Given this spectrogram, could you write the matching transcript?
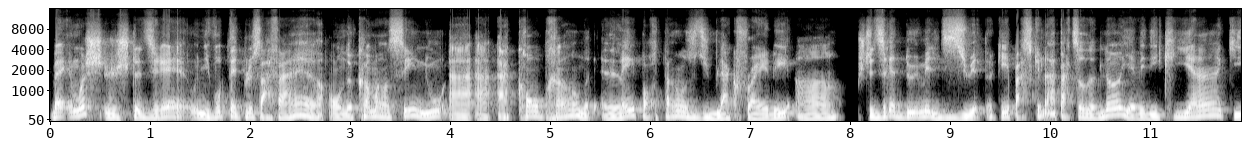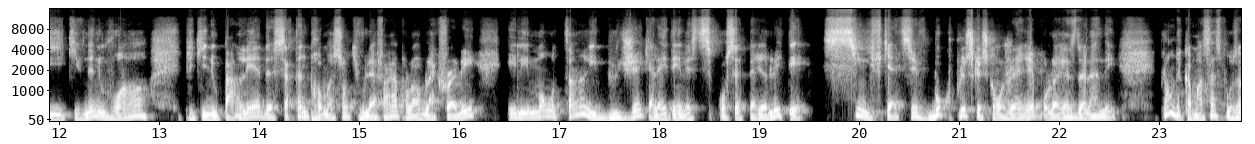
Ben moi, je, te dirais, au niveau peut-être plus à faire, on a commencé, nous, à, à, à comprendre l'importance du Black Friday en je te dirais 2018, OK? Parce que là, à partir de là, il y avait des clients qui, qui venaient nous voir puis qui nous parlaient de certaines promotions qu'ils voulaient faire pour leur Black Friday et les montants, les budgets qu'elle a été investis pour cette période-là étaient significatifs, beaucoup plus que ce qu'on gérait pour le reste de l'année. Puis là, on a commencé à se poser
